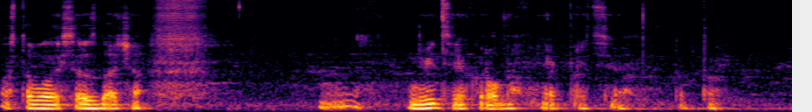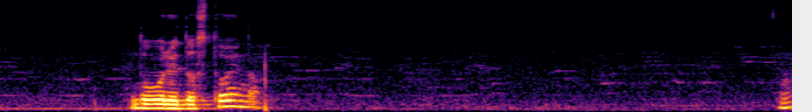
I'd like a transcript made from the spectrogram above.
оставалася здача. Дивіться, як робить, як працює. Тобто доволі достойно. Ну,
